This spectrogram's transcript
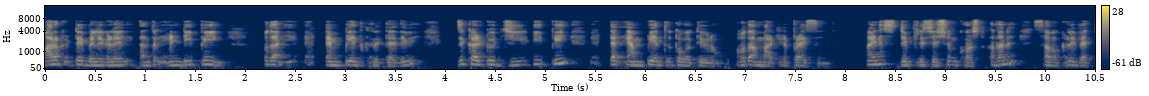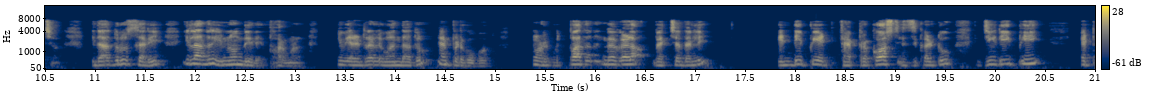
ಮಾರುಕಟ್ಟೆ ಬೆಲೆಗಳಲ್ಲಿ ಅಂದ್ರೆ N D P M P ಅಂತ ಕರಿತಾ ಇದೀವಿ. Is equal to G D P M P ಅಂತ ತಗೋತೀವಿ ನಾವು. ಹೌದಾ? ಮಾರ್ಕೆಟ್ ಪ್ರೈಸ್ ಅಂತ. ಮೈನಸ್ ಡಿಪ್ರಿಸಿಯೇಷನ್ ಕಾಸ್ಟ್ ಅದನ್ನೇ ಸವಕಳಿ ವೆಚ್ಚ. ಇದಾದ್ರೂ ಸರಿ, ಇಲ್ಲಾಂದ್ರೆ ಇನ್ನೊಂದಿದೆ ಫಾರ್ಮುಲಾ ನೀವು ಎರಡರಲ್ಲಿ ಒಂದಾದ್ರೂ ನೆನ್ಪಿಟ್ಕೋಬಹುದು ನೋಡಿ, ಉತ್ಪಾದನಾಂಗಗಳ ವೆಚ್ಚದಲ್ಲಿ N D P at factor cost is equal to G D P at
